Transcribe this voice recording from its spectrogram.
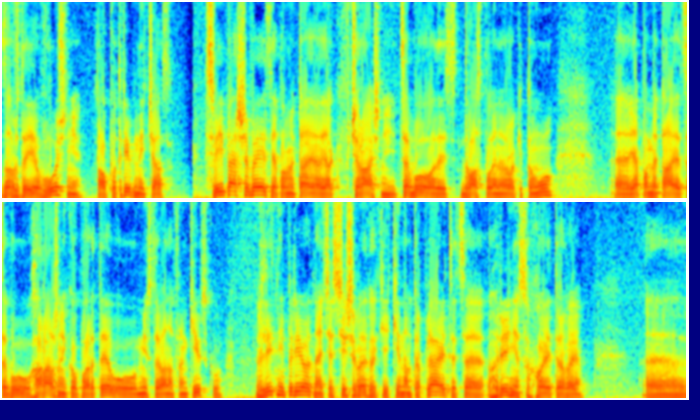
завжди є влучні та у потрібний час. Свій перший виїзд я пам'ятаю як вчорашній. Це було десь два з половиною роки тому. Е, Я пам'ятаю, це був гаражний кооператив у місто Івано-Франківську. В літній період найчастіші виклики, які нам трапляються, це горіння сухої трави. Е,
